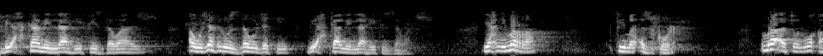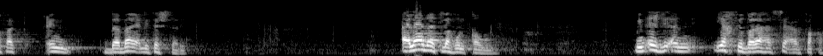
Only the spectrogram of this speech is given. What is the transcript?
بأحكام الله في الزواج أو جهل الزوجة بأحكام الله في الزواج. يعني مرة فيما أذكر امرأة وقفت عند بائع لتشتري. ألانت له القول. من أجل أن يخفض لها السعر فقط.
